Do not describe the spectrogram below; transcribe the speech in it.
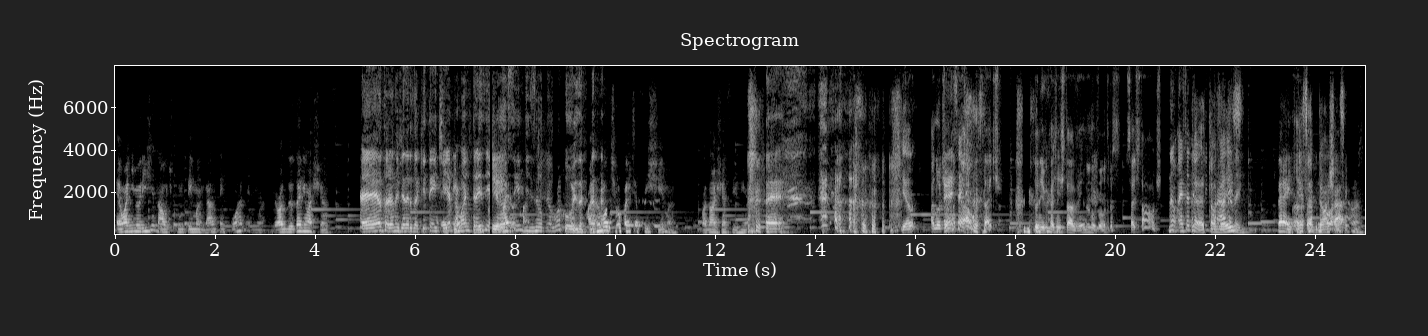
é um anime original, tipo, não tem mangá, não tem porra nenhuma. Eu, eu daria uma chance. É, eu tô olhando os gêneros aqui. Tem tia pra mais de 13 Sim. chances de desenvolver alguma coisa. Mas um motivo pra gente assistir, mano. Pra dar uma chancezinha. É. E a, a notinha É, tá até alta, 7. Do nível que a gente tá vendo nos outros, 7 tá alto. Não, essa é a É, terceira temporada, talvez- velho. Pera aí, Quem sabe, dê uma chance. mano?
